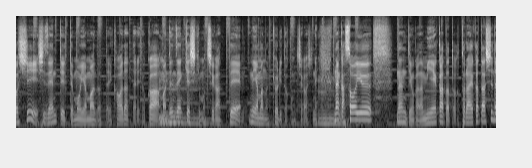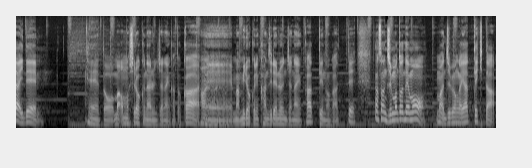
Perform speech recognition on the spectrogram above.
うし自然って言っても山だったり川だったりとか、まあ、全然景色も違って、ね、山の距離とかも違うしね。うなんかそういうなんていうのかな見え方とか捉え方次第でえーとまあ、面白くなるんじゃないかとか、はいはいはい。えーまあ、魅力に感じれるんじゃないかっていうのがあってなんかその地元でも、まあ、自分がやってきた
